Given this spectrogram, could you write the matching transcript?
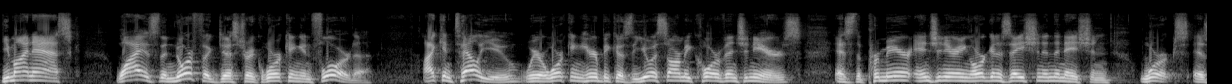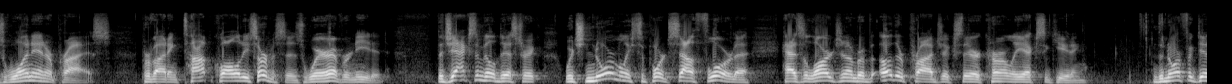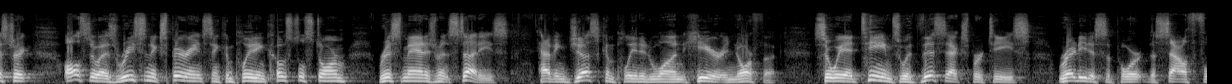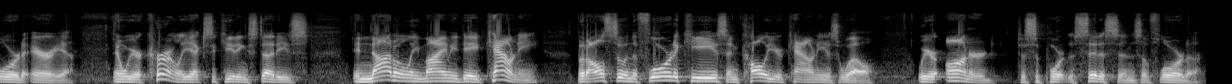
You might ask, why is the Norfolk District working in Florida? I can tell you we are working here because the U.S. Army Corps of Engineers, as the premier engineering organization in the nation, works as one enterprise, providing top quality services wherever needed. The Jacksonville District, which normally supports South Florida, has a large number of other projects they are currently executing. The Norfolk District also has recent experience in completing coastal storm risk management studies, having just completed one here in Norfolk. So we had teams with this expertise ready to support the South Florida area. And we are currently executing studies in not only Miami-Dade County, but also in the Florida Keys and Collier County as well. We are honored to support the citizens of Florida.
